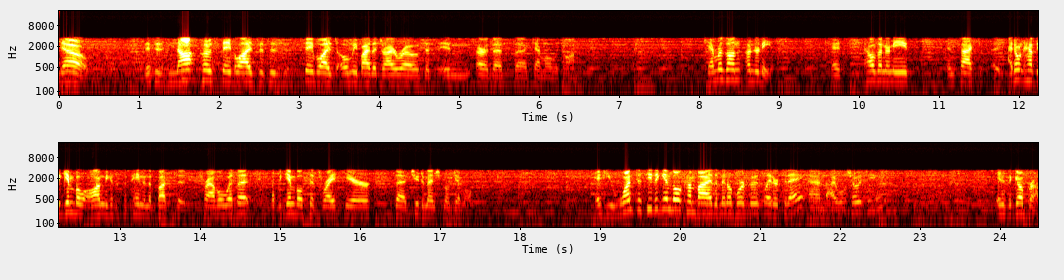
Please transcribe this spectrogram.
No. This is not post stabilized. This is stabilized only by the gyro that's in or that the camera was on. Camera's on underneath. It's held underneath in fact, I don't have the gimbal on because it's a pain in the butt to travel with it, but the gimbal sits right here, the two-dimensional gimbal. If you want to see the gimbal, come by the Minnowboard booth later today, and I will show it to you. It is a GoPro.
